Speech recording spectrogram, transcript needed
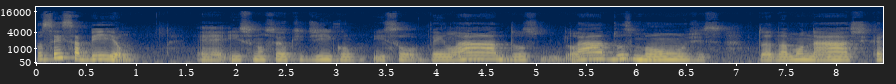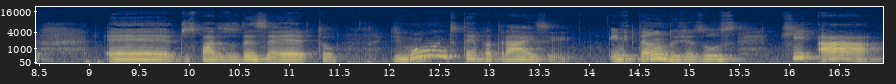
Vocês sabiam? É, isso não sou eu que digo, isso vem lá dos, lá dos monges, da, da monástica, é, dos padres do deserto, de muito tempo atrás, imitando Jesus, que a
